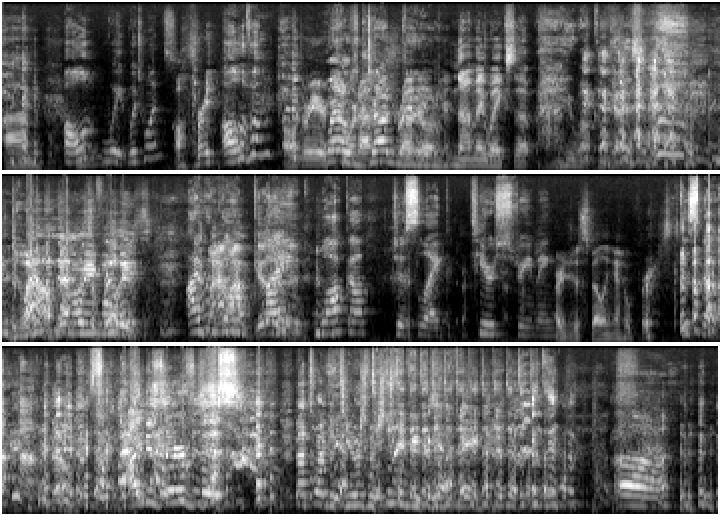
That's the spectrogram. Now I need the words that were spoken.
Um, All of, wait, which ones? All three. All of them? All three are Well torn up, done, shredded. Bill. Name wakes up. You're welcome, guys. Wow, that was really. I would Wow, go. I'm good. I walk up just like tears streaming. Are you just spelling? I hope first. This spell. Sorry. I deserve this. That's why the tears were streaming because of the pain. Uh,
